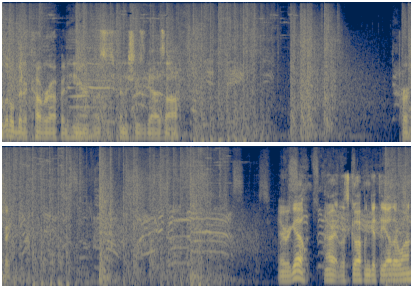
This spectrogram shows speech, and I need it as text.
A little bit of cover up in here. Let's just finish these guys off. Perfect. There we go. All right, let's go up and get the other one.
